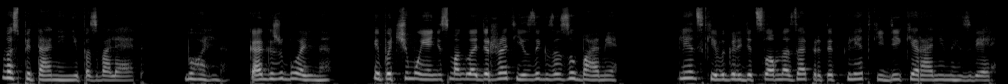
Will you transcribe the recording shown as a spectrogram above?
Воспитание не позволяет. Больно, как же больно. И почему я не смогла держать язык за зубами? Ленский выглядит словно запертый в клетке дикий раненый зверь.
